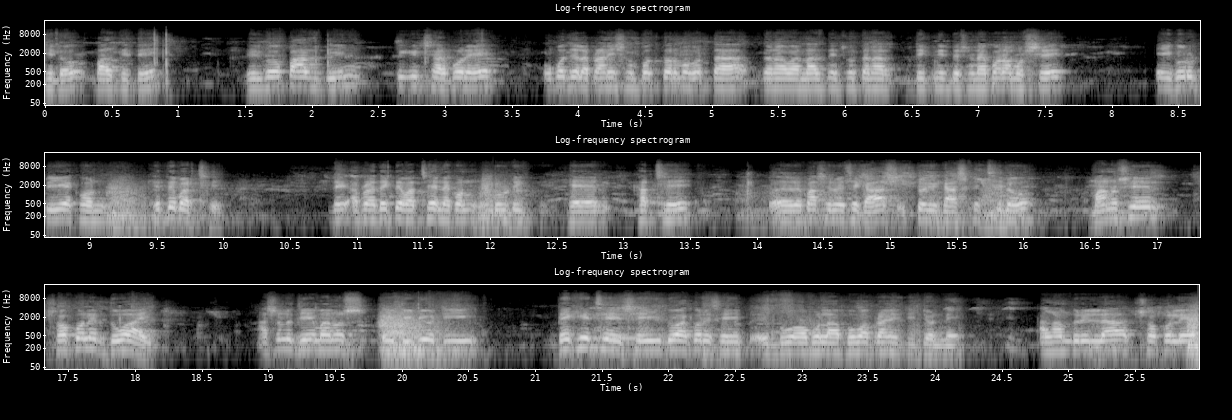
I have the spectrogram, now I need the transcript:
ছিল বালতিতে। দীর্ঘ পাঁচ দিন চিকিৎসার পরে উপজেলা প্রাণী সম্পদ কর্মকর্তা জনাব নাজনীন সুলতানার দিক নির্দেশনায় পরামর্শে এই গরুটি এখন খেতে পারছে। আপনারা দেখতে পাচ্ছেন এখন গরুটি খের খাচ্ছে। পাশে রয়েছে ঘাস, একটু আগে ঘাস খাচ্ছিল মানুষের সকলের দোয়াই। আসলে যে মানুষ এই ভিডিওটি দেখেছে, সেই দোয়া করেছে এই অবলা বোবা প্রাণীটির জন্য। আলহামদুলিল্লাহ, সকলের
